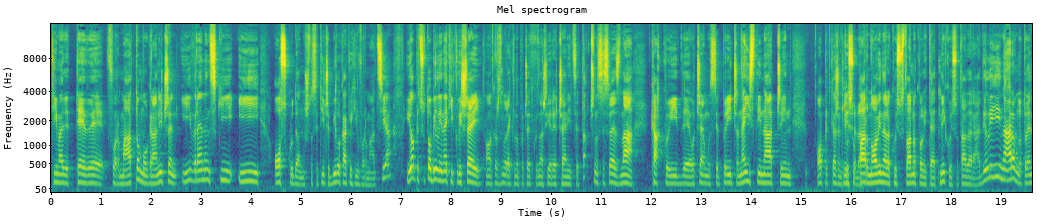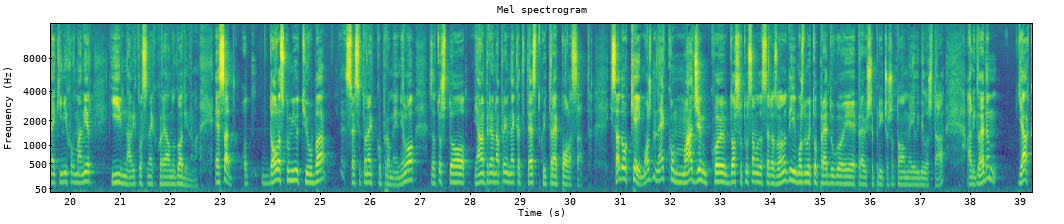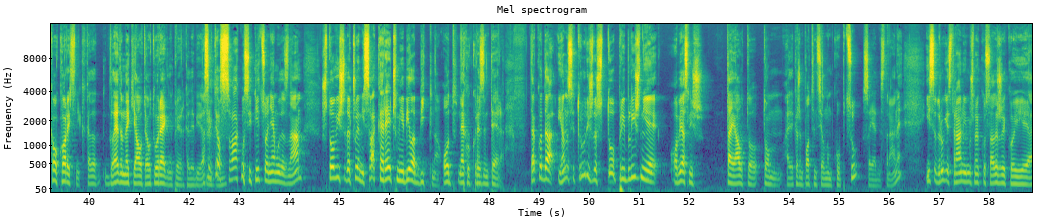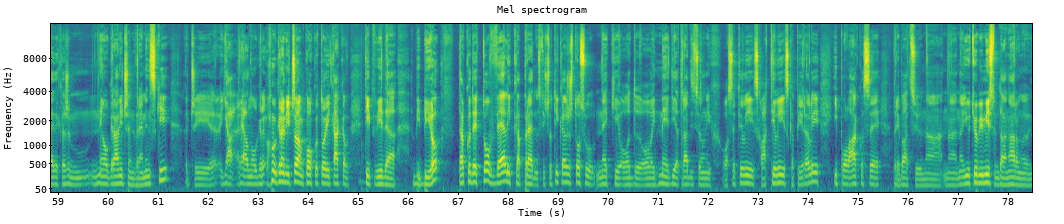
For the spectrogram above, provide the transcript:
tim ajde TV formatom ograničen i vremenski i oskudan što se tiče bilo kakvih informacija i opet su to bili neki klišeji, ono kao što smo rekli na početku, znaš, i rečenice, tačno se sve zna kako ide, o čemu se priča, na isti način, opet kažem, tu Kliše, su da. par novinara koji su stvarno kvalitetni, koji su tada radili i naravno, to je neki njihov manir i naviklo se nekako realno godinama. E sad, od dolaskom YouTube-a, sve se to nekako promenilo, zato što ja, na primjer, napravim nekad test koji traje pola sata. I sada, ok, možda nekom mlađem ko je došao tu samo da se razonodi, možda mu je to predugo, je previše pričaš o tome ili bilo šta, ali gledam ja kao korisnik, kada gledam neki auto, auto Reg, na primjer, kada je bio, ja sam mm -hmm. hteo svaku sitnicu o njemu da znam, što više da čujem i svaka reč mi je bila bitna od nekog prezentera. Tako da, i onda se trudiš da što približnije objasniš taj auto tom, ajde da kažem, potencijalnom kupcu sa jedne strane i sa druge strane imaš neko sadržaj koji je, ajde da kažem, neograničen vremenski, znači ja realno ograničavam koliko to i kakav tip videa bi bio, Tako da je to velika prednost. I što ti kažeš, to su neki od ovaj medija tradicionalnih osetili, shvatili, skapirali i polako se prebacuju na, na, na YouTube i mislim da, naravno,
